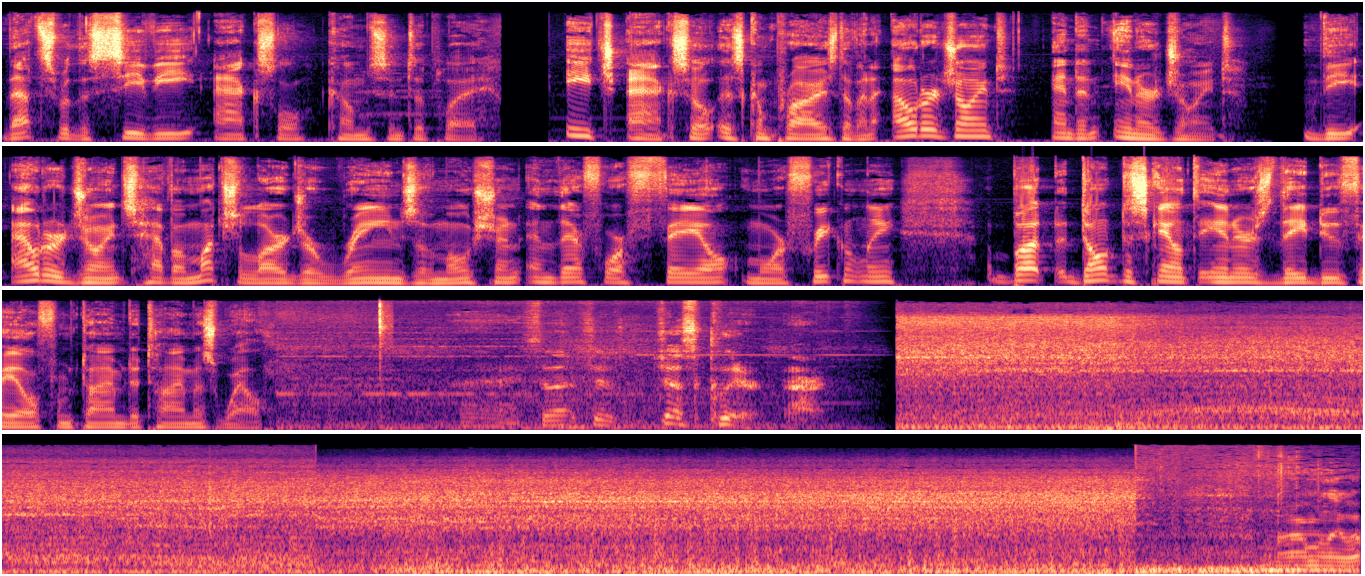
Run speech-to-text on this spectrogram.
That's where the CV axle comes into play. Each axle is comprised of an outer joint and an inner joint. The outer joints have a much larger range of motion and therefore fail more frequently, but don't discount the inners, they do fail from time to time as well. Alright, so that's just, just clear. Alright. Normally what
